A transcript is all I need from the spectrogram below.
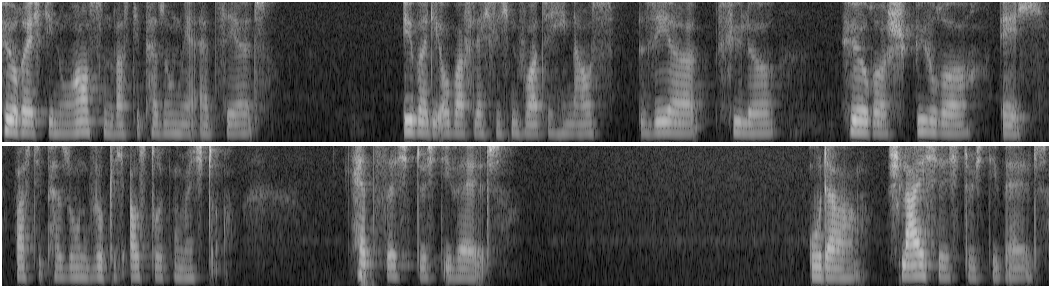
höre ich die Nuancen, was die Person mir erzählt. Über die oberflächlichen Worte hinaus sehe, fühle, höre, spüre ich, was die Person wirklich ausdrücken möchte. Hetze ich durch die Welt? Oder schleiche ich durch die Welt?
